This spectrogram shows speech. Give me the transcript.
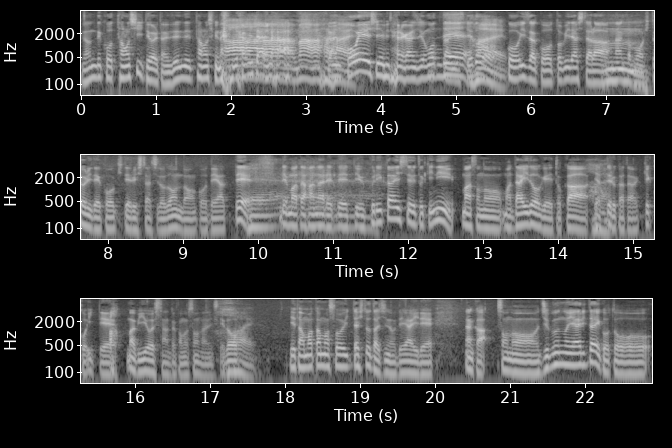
なんでこう楽しいって言われたのに全然楽しくないなみたいな、まあは怖えしみたいな感じで思ったんですけどい。こういざこう飛び出したら、うん。なんかもう一人でこう来てる人たちとどんどんこう出会って、でまた離れてっていう繰り返してる時に、まあそのまあ、大道芸とかやってる方が結構いて、まあ、美容師さんとかもそうなんですけど、はい。でたまたまそういった人たちの出会いでなんかその自分のやりたいことを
